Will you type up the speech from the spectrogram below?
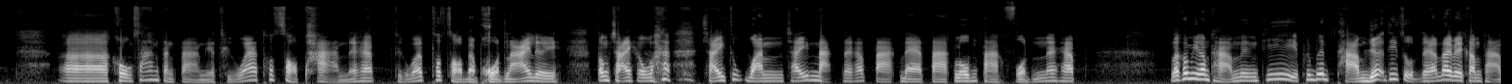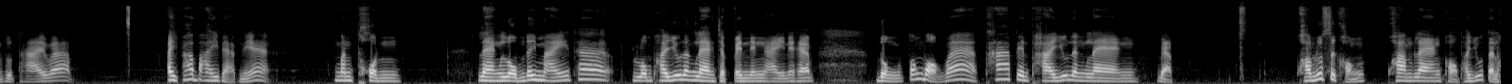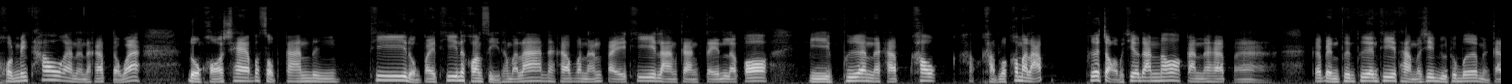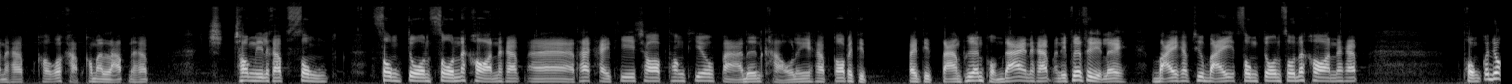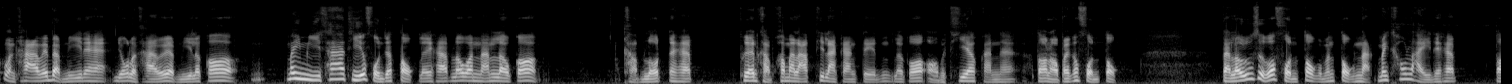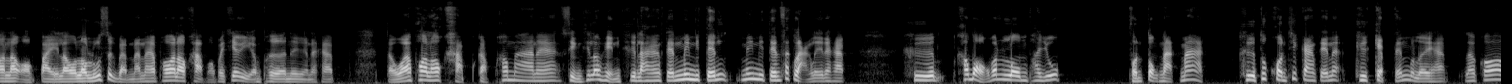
โครงสร้างต่างๆเนี่ยถือว่าทดสอบผ่านนะครับ ถือว่าทดสอบแบบโหดร้ายเลย ต้องใช้คำว่าใช้ทุกวันใช้หนักนะครับ ตากแดดตากลมตากฝนนะครับ แล้วก็มีคำถามหนึ่งที่เพื่อนๆถามเยอะที่สุดนะครับได้เป็นคำถามสุดท้ายว่า ไอ้ผ้าใบแบบเนี้ยมันทนแรงลมได้ไหม ถ้าลมพายุแรงๆจะเป็นยังไงนะครับด่งต้องบอกว่าถ้าเป็นพายุแรงๆ ความรู้สึกของความแรงของพายุแต่ละคนไม่เท่ากันนะครับ แต่ว่าโด่งขอแชร์ประสบการณ์หนึ่งที่โด่งไปที่นครศรีธรรมราชนะครับ วันนั้นไปที่ลานกลางเต็นท์แล้วก็มีเพื่อนนะครับเข้าขับรถเข้ามารับ เพื่อจออกไปเที่ยวด้านนอกกันนะครับอ่าก็เป็นเพื่อนๆที่ทำอาชีพยูทูบเบอร์เหมือนกันนะครับเขาก็ขับเข้ามารับนะครับ ช่องนี้เลยครับทรงทรงโจรโซนนครนะครับอ่าถ้าใครที่ชอบท่องเที่ยวป่าเดินเขาอะไรเงี้ยครับก็ไปติดไปติดตามเพื่อนผมได้นะครับ อันนี้เพื่อนสนิทเลย ไบค์ครับชื่อไบค์ทรงโจรโซนนครนะครับ ผมก็ยกหลังคาไว้แบบนี้นะฮะยกหลังคาไว้แบบนี้แล้วก็ไม่มีท่าทีว่าฝนจะตกเลยครับ แล้ววันนั้นเราก็ขับรถนะครับ เพื่อนขับเข้ามารับที่ลานกลางเต็นท์แล้วก็ออกไปเที่ยวกันนะตอนออกไปก็ฝนตก แต่เรารู้สึกว่าฝนตกมันตกหนักไม่เท่าไหร่นะครับ ตอนเราออกไปเราเรารู้สึกแบบนั้นนะครับ เพราะว่าเราขับออกไปเที่ยวอีกอำเภอหนึ่งนะครับ แต่ว่าพอเราขับกลับเข้ามานะสิ่งที่เราเห็นคือลานกลางเต็นท์ไม่มีเต็นท์ไม่มีเต็นท์สักหลังเลยนะครับ คือเขาบอกว่าลมพายุ ฝนตกหนักมาก คือทุกคนที่กางเต็นท์น่ะคือเก็บเต็นท์หมดเลยครับ แล้วก็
